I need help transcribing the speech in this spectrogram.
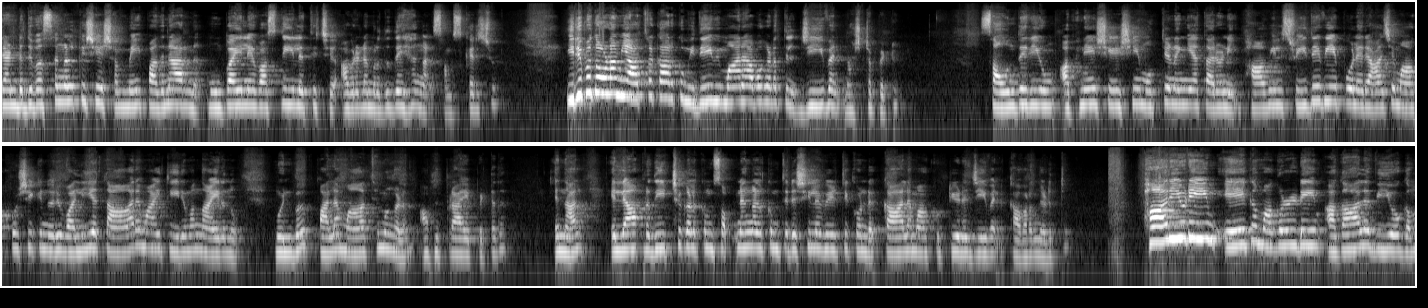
രണ്ട് ദിവസങ്ങൾക്ക് ശേഷം മെയ് പതിനാറിന് മുംബൈയിലെ വസതിയിലെത്തിച്ച് അവരുടെ മൃതദേഹങ്ങൾ സംസ്കരിച്ചു. ഇരുപതോളം യാത്രക്കാർക്കും ഇതേ വിമാനാപകടത്തിൽ ജീവൻ നഷ്ടപ്പെട്ടു. സൗന്ദര്യവും അഭിനയശേഷിയും ഒത്തിണങ്ങിയ തരുണി ഭാവിയിൽ ശ്രീദേവിയെ പോലെ രാജ്യം ആഘോഷിക്കുന്ന ഒരു വലിയ താരമായി തീരുമെന്നായിരുന്നു മുൻപ് പല മാധ്യമങ്ങളും അഭിപ്രായപ്പെട്ടത്. എന്നാൽ എല്ലാ പ്രതീക്ഷകൾക്കും സ്വപ്നങ്ങൾക്കും തിരശീല വീഴ്ത്തിക്കൊണ്ട് കാലം ആ കുട്ടിയുടെ ജീവൻ കവർന്നെടുത്തു. ഭാര്യയുടെയും ഏക മകളുടെയും അകാല വിയോഗം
